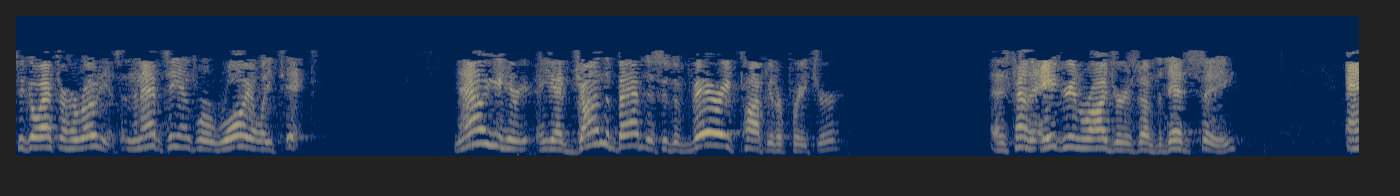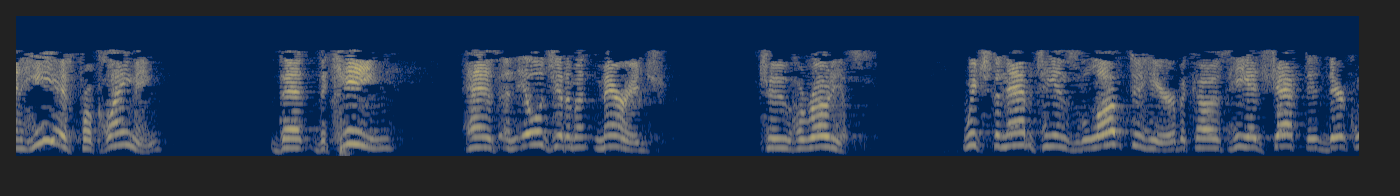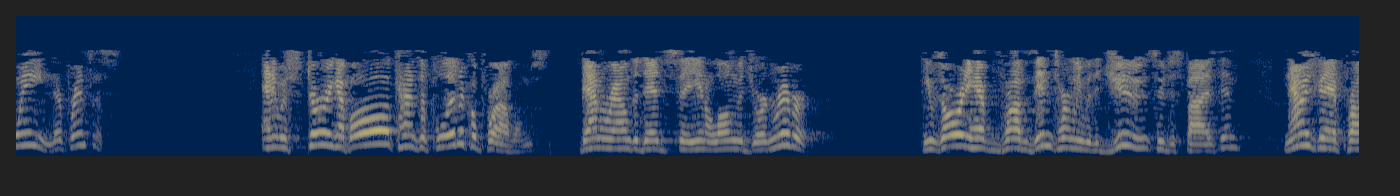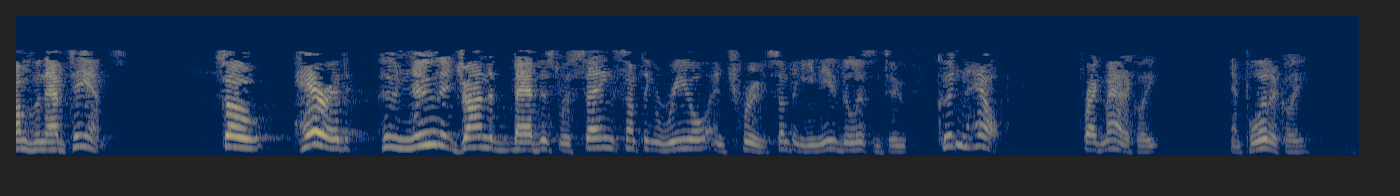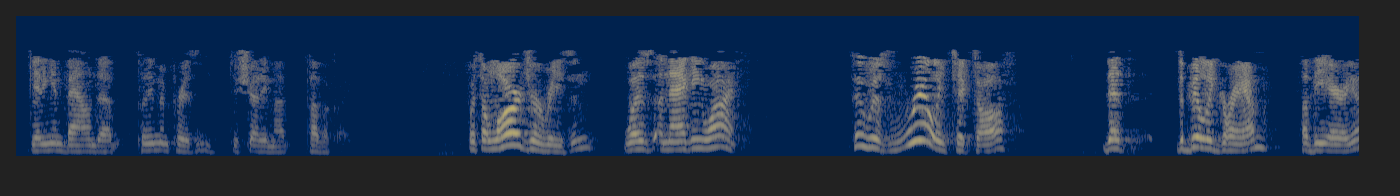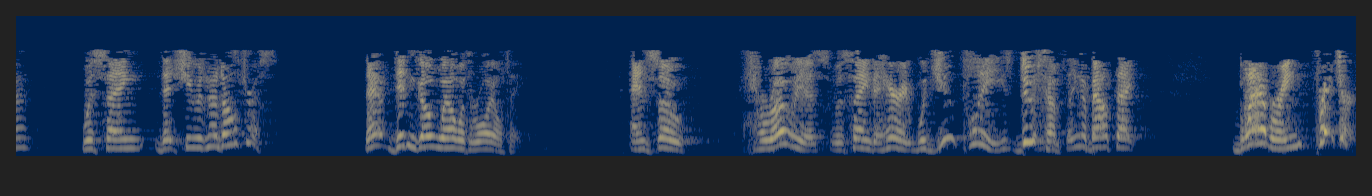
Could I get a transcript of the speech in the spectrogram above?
to go after Herodias, and the Nabateans were royally ticked. Now you hear you have John the Baptist, who's a very popular preacher, as kind of the Adrian Rogers of the Dead Sea, and he is proclaiming that the king has an illegitimate marriage to Herodias, which the Nabateans loved to hear because he had shafted their queen, their princess. And it was stirring up all kinds of political problems down around the Dead Sea and along the Jordan River. He was already having problems internally with the Jews who despised him. Now he's going to have problems with the Nabateans. So Herod, who knew that John the Baptist was saying something real and true, something he needed to listen to, couldn't help pragmatically and politically getting him bound up, put him in prison to shut him up publicly. But the larger reason was a nagging wife who was really ticked off that the Billy Graham of the area was saying that she was an adulteress. That didn't go well with royalty. And so Herodias was saying to Herod, Would you please do something about that blabbering preacher?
